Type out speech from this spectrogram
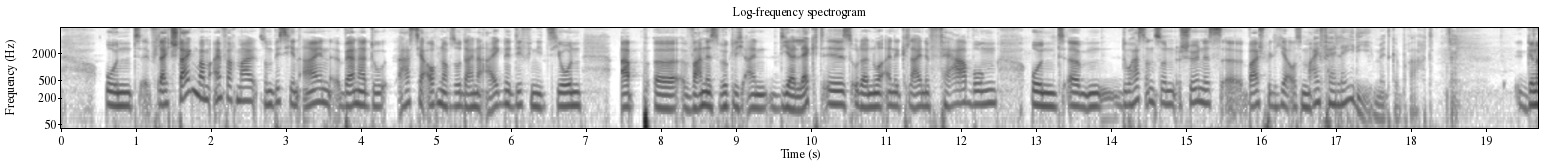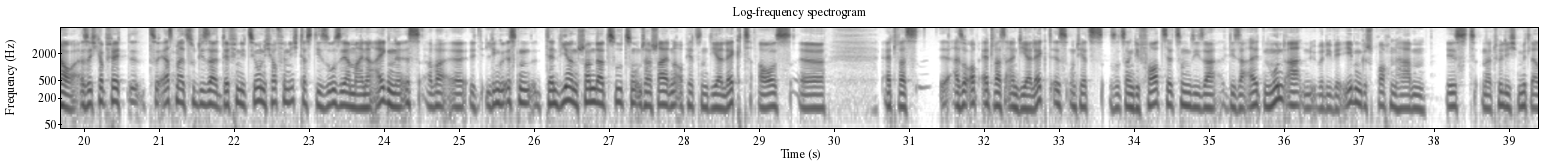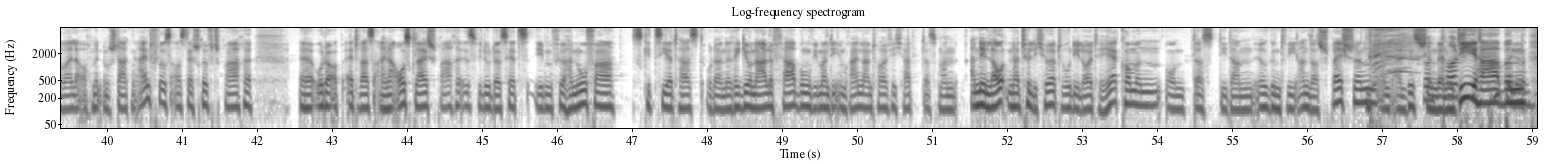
Und vielleicht steigen wir einfach mal so ein bisschen ein. Bernhard, du hast ja auch noch so deine eigene Definition ab, äh, wann es wirklich ein Dialekt ist oder nur eine kleine Färbung. Und ähm, du hast uns so ein schönes äh, Beispiel hier aus My Fair Lady mitgebracht. Genau, also ich glaube vielleicht äh, zuerst mal zu dieser Definition. Ich hoffe nicht, dass die so sehr meine eigene ist, aber äh, Linguisten tendieren schon dazu zu unterscheiden, ob jetzt ein Dialekt aus äh, etwas, äh, also ob etwas ein Dialekt ist und jetzt sozusagen die Fortsetzung dieser, dieser alten Mundarten, über die wir eben gesprochen haben, ist natürlich mittlerweile auch mit einem starken Einfluss aus der Schriftsprache äh, oder ob etwas eine Ausgleichssprache ist, wie du das jetzt eben für Hannover skizziert hast, oder eine regionale Färbung, wie man die im Rheinland häufig hat, dass man an den Lauten natürlich hört, wo die Leute herkommen und dass die dann irgendwie anders sprechen und ein bisschen Melodie haben.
